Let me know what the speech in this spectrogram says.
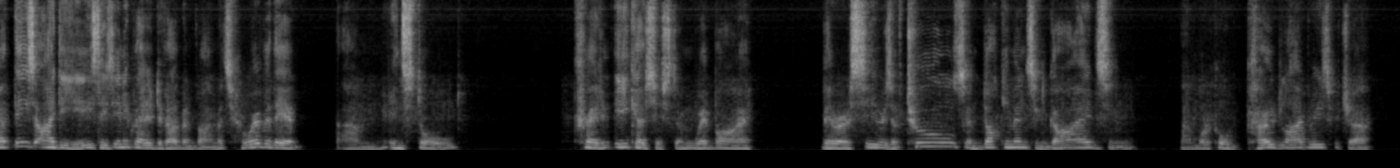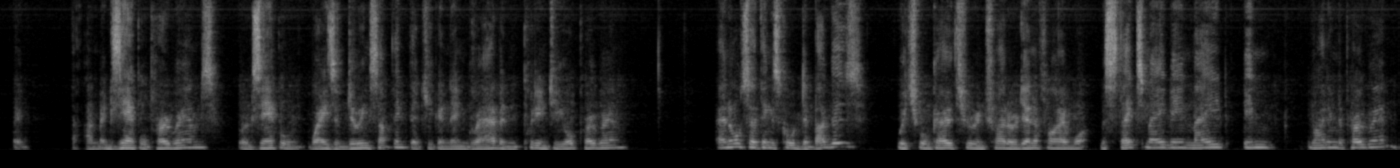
But these IDEs, these integrated development environments, however they're um, installed, create an ecosystem whereby there are a series of tools and documents and guides and um, what are called code libraries, which are um, example programs or example ways of doing something that you can then grab and put into your program. And also things called debuggers, which will go through and try to identify what mistakes may have been made in writing the program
